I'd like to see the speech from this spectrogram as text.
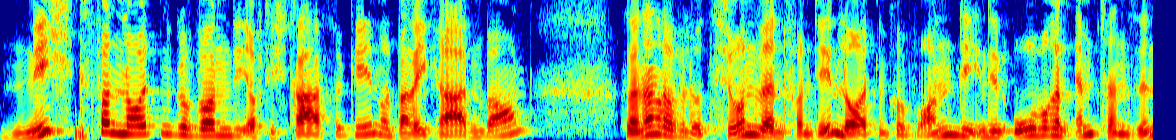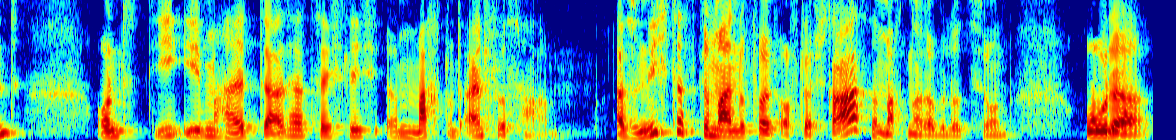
nicht von Leuten gewonnen, die auf die Straße gehen und Barrikaden bauen, sondern Revolutionen werden von den Leuten gewonnen, die in den oberen Ämtern sind und die eben halt da tatsächlich äh, Macht und Einfluss haben. Also nicht das Gemeindevolk auf der Straße macht eine Revolution oder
